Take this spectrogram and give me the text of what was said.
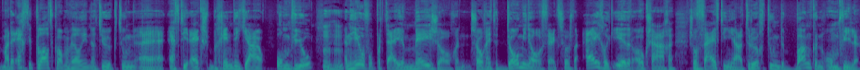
maar de echte klad kwam er wel in natuurlijk toen FTX begin dit jaar omviel. Mhm. Mm -hmm. En heel veel partijen meezogen. Het zogeheten domino-effect, zoals we eigenlijk eerder ook zagen, zo'n 15 jaar terug, toen de banken omvielen.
